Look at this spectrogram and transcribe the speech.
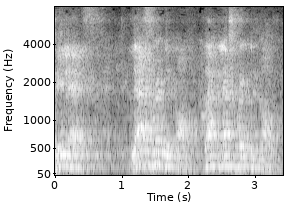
Relax. Last front and off. Back,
